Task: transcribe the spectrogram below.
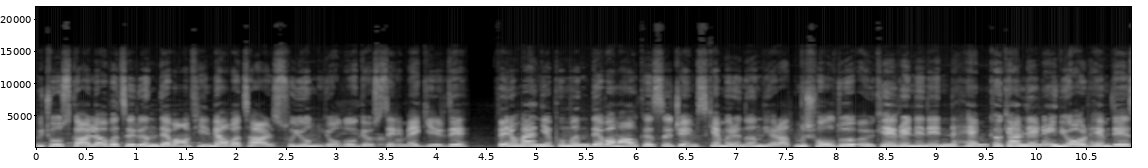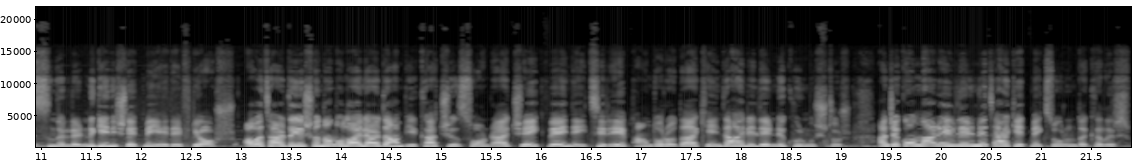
Üç Oscar'lı Avatar'ın devam filmi Avatar Suyun Yolu gösterime girdi. Fenomen yapımın devam halkası James Cameron'ın yaratmış olduğu öykü evreninin hem kökenlerine iniyor hem de sınırlarını genişletmeyi hedefliyor. Avatar'da yaşanan olaylardan birkaç yıl sonra Jake ve Neytiri Pandora'da kendi ailelerini kurmuştur. Ancak onlar evlerini terk etmek zorunda kalır.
